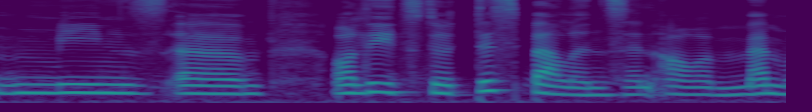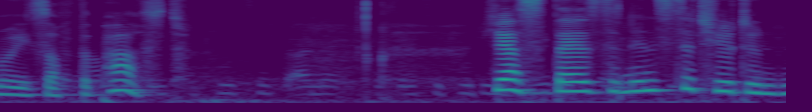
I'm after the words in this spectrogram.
means um, or leads to a disbalance in our memories of the past. Yes, there's an institute in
